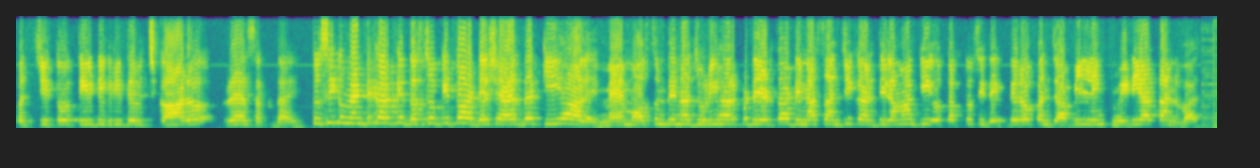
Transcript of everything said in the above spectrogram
25 ਤੋਂ 30 ਡਿਗਰੀ ਦੇ ਵਿਚਕਾਰ ਰਹਿ ਸਕਦਾ ਹੈ। ਤੁਸੀਂ ਕਮੈਂਟ ਕਰਕੇ ਦੱਸੋ ਕਿ ਤੁਹਾਡੇ ਸ਼ਹਿਰ ਦਾ ਕੀ ਹਾਲ ਹੈ। ਮੈਂ ਮੌਸਮ ਦੇ ਨਾਲ ਜੁੜੀ ਹਰ ਅਪਡੇਟ ਤੁਹਾਡੇ ਨਾਲ ਸਾਂਝੀ ਕਰਦੀ ਰਵਾਂਗੀ। ਉਦੋਂ ਤੱਕ ਤੁਸੀਂ ਦੇਖਦੇ ਰਹੋ ਪੰਜਾਬੀ ਲਿੰਕ ਮੀਡੀਆ ਧੰਨਵਾਦ।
